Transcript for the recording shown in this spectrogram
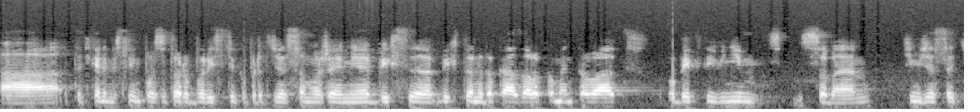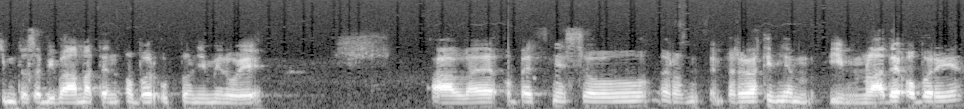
A teďka nemyslím pouze to roboristiku, protože samozřejmě bych, se, bych to nedokázal komentovat objektivním způsobem, tím, že se tímto zabývám a ten obor úplně miluji. Ale obecně jsou relativně i mladé obory,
